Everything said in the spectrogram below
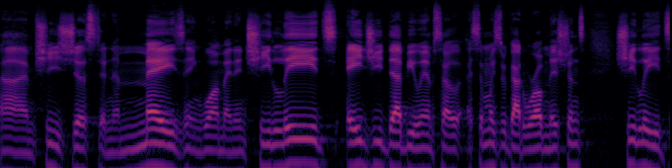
Um, she's just an amazing woman, and she leads AGWM, so Assemblies of God World Missions. She leads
